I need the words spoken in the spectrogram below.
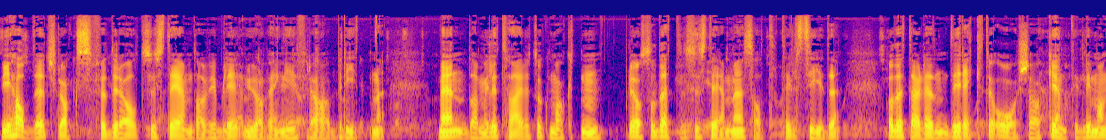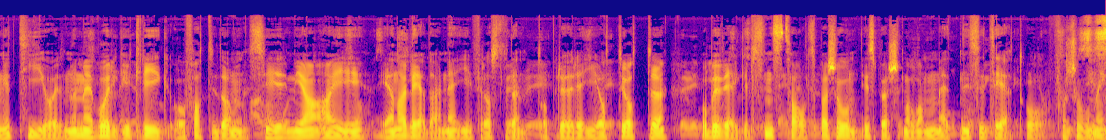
vi hadde et slags føderalt system da vi ble uavhengig fra britene. Men da militæret tok makten, ble også dette systemet satt til side. Og dette er den direkte årsaken til de mange tiårene med borgerkrig og fattigdom, sier Mia Ai, en av lederne fra studentopprøret i 88 og bevegelsens talsperson i spørsmål om etnisitet og forsoning.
